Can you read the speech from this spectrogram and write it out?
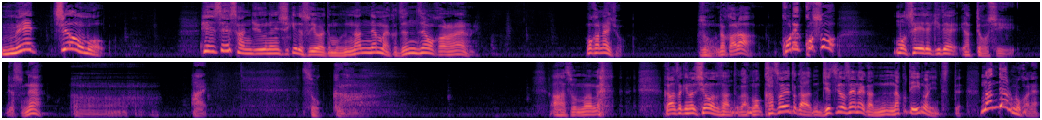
う。めっちゃ思う。平成30年式です言われても何年前か全然わからないのに。わかんないでしょ？そう。だから、これこそ、もう西暦でやってほしいですね。うん。はい。そっか。ああ、そう、まあ、川崎の塩田さんとか、もう数えとか実用性ないからなくていいのにっ、つって。なんであるのかね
